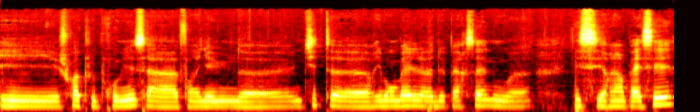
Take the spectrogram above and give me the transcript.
Et je crois que le premier, ça, enfin, il y a eu une, euh, une petite euh, ribambelle de personnes où euh, il s'est rien passé.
